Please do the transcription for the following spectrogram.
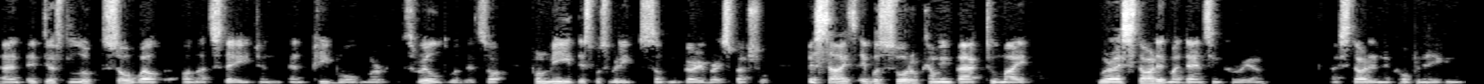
And it just looked so well on that stage, and, and people were thrilled with it. So for me, this was really something very, very special. Besides, it was sort of coming back to my where I started my dancing career I started in Copenhagen,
